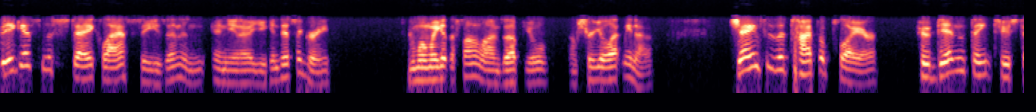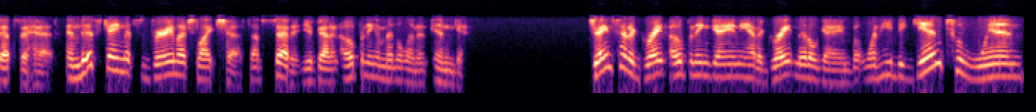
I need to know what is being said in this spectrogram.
biggest mistake last season, and and you know you can disagree, and when we get the phone lines up, you'll I'm sure you'll let me know. James is the type of player who didn't think two steps ahead. In this game, it's very much like chess. I've said it. You've got an opening, a middle, and an end game. James had a great opening game. He had a great middle game, but when he began to win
